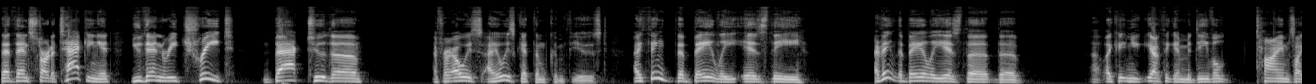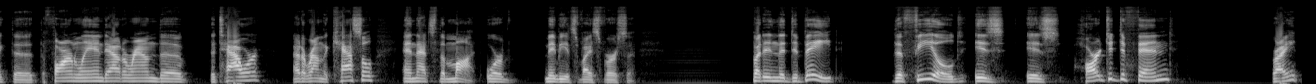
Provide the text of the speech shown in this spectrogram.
that then start attacking it. You then retreat back to the. I always I always get them confused. I think the Bailey is the. I think the Bailey is the the uh, like you got to think in medieval times, like the the farmland out around the the tower out around the castle, and that's the Motte, or maybe it's vice versa. But in the debate, the field is is hard to defend, right?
